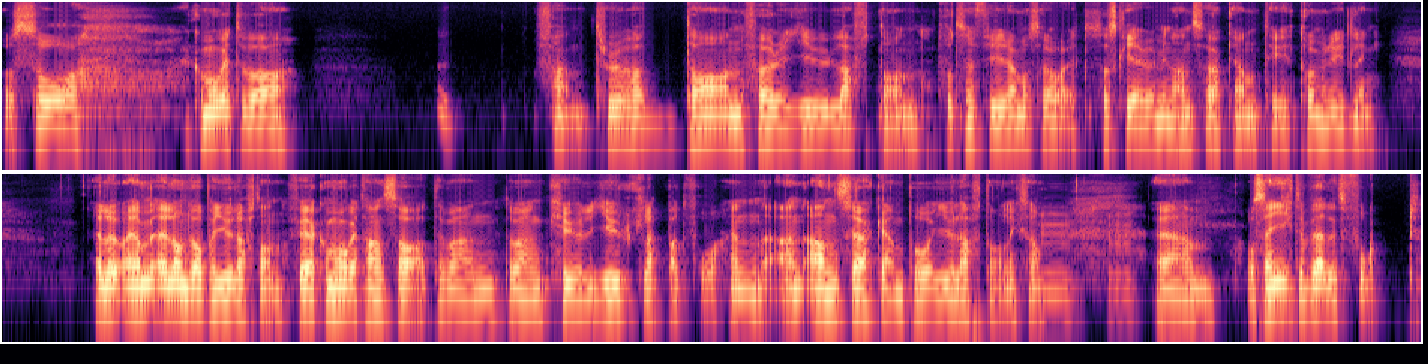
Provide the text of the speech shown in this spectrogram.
och så, jag kommer ihåg att det var, fan, tror det var dagen före julafton, 2004 måste det ha varit, så skrev jag min ansökan till Tommy Rydling. Eller, eller om det var på julafton, för jag kommer ihåg att han sa att det var en, det var en kul julklapp att få, en, en ansökan på julafton liksom. Mm, mm, Ehm, och sen gick det väldigt fort,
